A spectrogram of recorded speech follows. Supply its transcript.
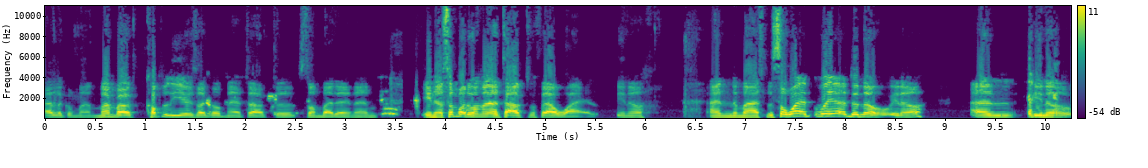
I look at man. Remember a couple of years ago, may I talk to somebody and then, you know, somebody I'm gonna talk to for a while, you know, and the man asked so what, where don't know, you know, and you know,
